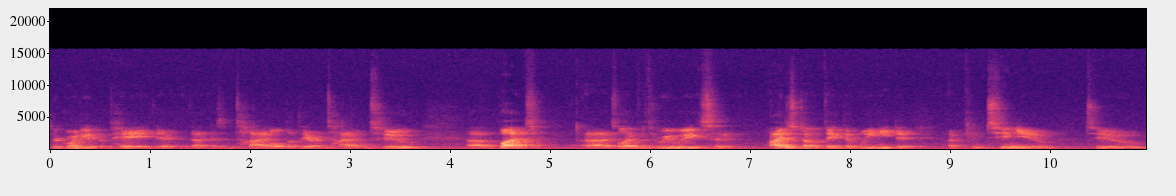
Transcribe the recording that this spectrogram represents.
they're going to get the pay that- that is entitled, that they are entitled to, Uh, but uh, it's only for three weeks, and I just don't think that we need to uh, continue to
